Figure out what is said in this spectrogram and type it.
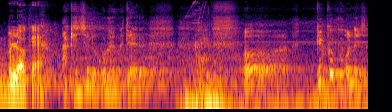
Bloque. ¿A quién se le ocurre meter? ¡Oh! ¿Qué cojones?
